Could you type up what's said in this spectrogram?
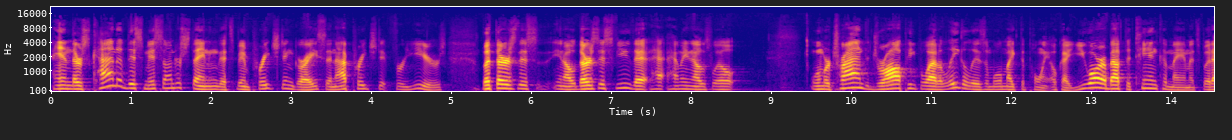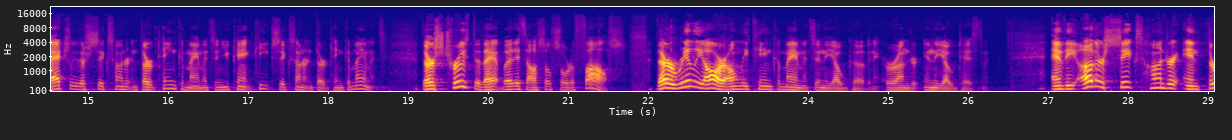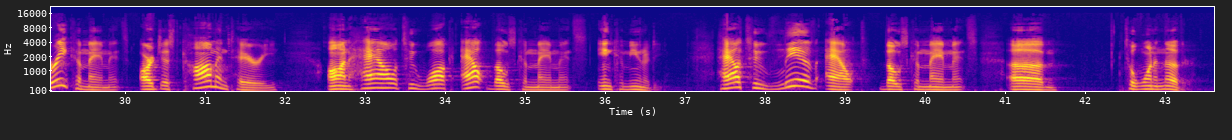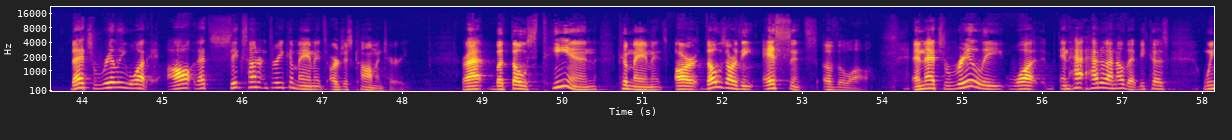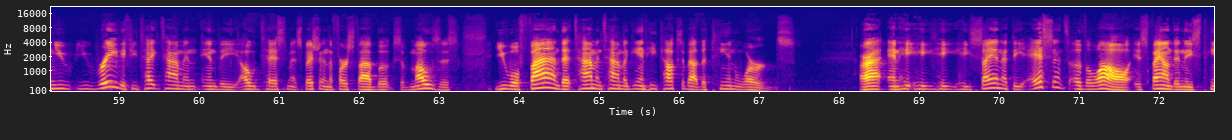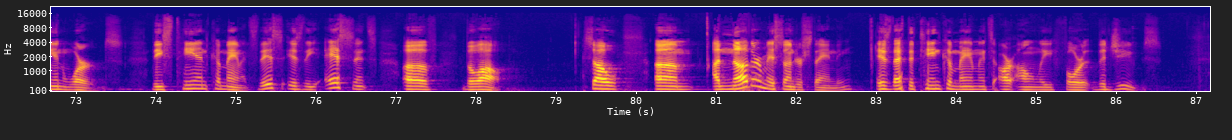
And there's kind of this misunderstanding that's been preached in grace, and I preached it for years. But there's this, you know, there's this view that how many knows? Well, when we're trying to draw people out of legalism, we'll make the point okay, you are about the Ten Commandments, but actually there's 613 commandments, and you can't keep 613 commandments. There's truth to that, but it's also sort of false. There really are only 10 commandments in the Old Covenant or under in the Old Testament. And the other 603 commandments are just commentary on how to walk out those commandments in community, how to live out those commandments um, to one another. That's really what all that's 603 commandments are just commentary. Right? But those 10 commandments are those are the essence of the law. And that's really what and how, how do I know that? Because when you, you read, if you take time in, in the Old Testament, especially in the first five books of Moses, you will find that time and time again he talks about the ten words. All right, and he, he, he, he's saying that the essence of the law is found in these ten words, these ten commandments. This is the essence of the law. So, um, another misunderstanding is that the Ten Commandments are only for the Jews.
